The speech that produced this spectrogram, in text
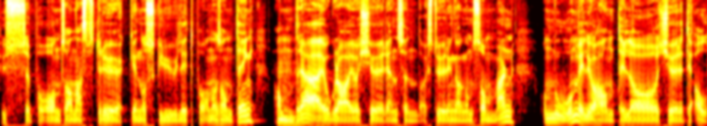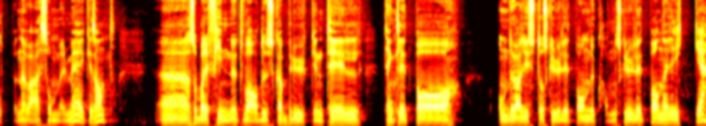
pusse på den så han er strøken, og skru litt på den og sånne ting. Mm. Andre er jo glad i å kjøre en søndagstur en gang om sommeren. Og noen vil jo ha den til å kjøre til Alpene hver sommer med, ikke sant. Eh, så bare finne ut hva du skal bruke den til. Tenk litt på om du har lyst til å skru litt på, om du kan skru litt på den eller ikke,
